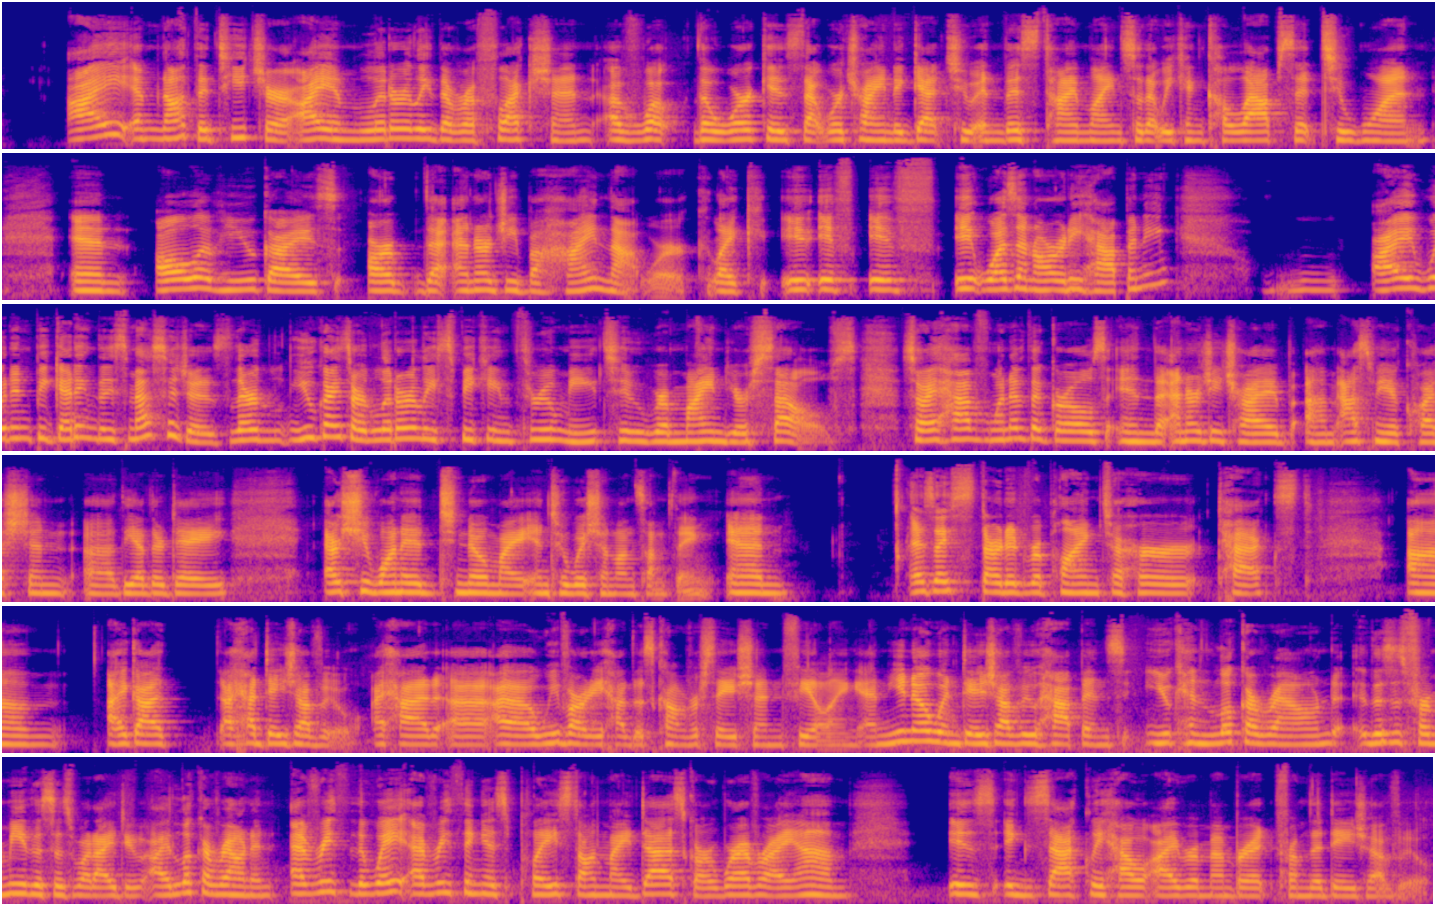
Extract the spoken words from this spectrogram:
I am not the teacher. I am literally the reflection of what the work is that we're trying to get to in this timeline so that we can collapse it to one. And all of you guys are the energy behind that work. Like if if it wasn't already happening, I wouldn't be getting these messages. They're, you guys are literally speaking through me to remind yourselves. So I have one of the girls in the Energy Tribe um, asked me a question uh, the other day as she wanted to know my intuition on something. And as I started replying to her text, um, I got I had deja vu. I had uh, uh, we've already had this conversation feeling, and you know when deja vu happens, you can look around. This is for me. This is what I do. I look around, and every the way everything is placed on my desk or wherever I am is exactly how I remember it from the deja vu.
